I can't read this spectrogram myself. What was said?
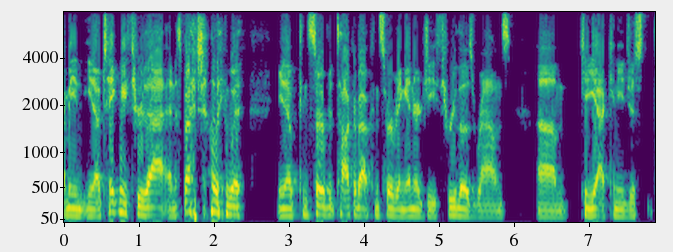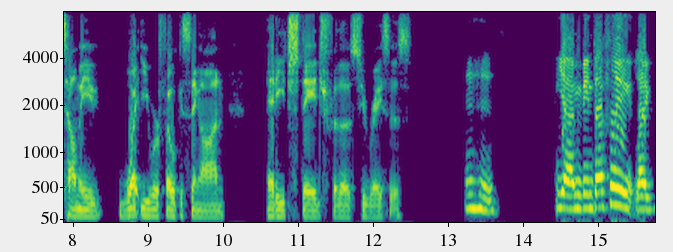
I mean, you know, take me through that, and especially with you know, conserve talk about conserving energy through those rounds. Um, can, yeah, can you just tell me what you were focusing on at each stage for those two races? Mm-hmm. Yeah, I mean, definitely. Like,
